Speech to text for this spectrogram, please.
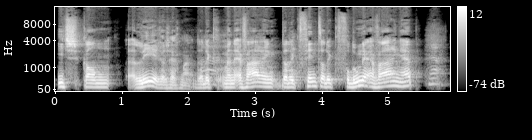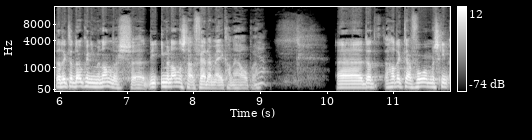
iets kan leren, zeg maar. Dat ik Ah. mijn ervaring, dat ik vind dat ik voldoende ervaring heb, Ja. dat ik dat ook aan iemand anders, die iemand anders daar verder mee kan helpen. Ja. Eh, dat had ik daarvoor misschien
